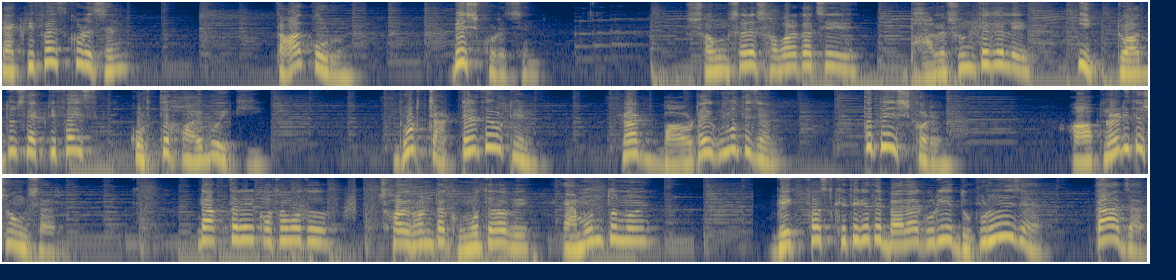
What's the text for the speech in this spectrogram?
স্যাক্রিফাইস করেছেন? তা করুন। বেশ করেছেন। সংসারে সবার কাছে ভালো শুনতে গেলে একটু আধটু স্যাক্রিফাইস করতে হয় বই কি? ভোর চারটেতে ওঠেন। রাত বারোটায় ঘুমোতে যান। তা বেশ করেন। আপনারই তো সংসার। ডাক্তারের কথা মতো ছয় ঘণ্টা ঘুমোতে হবে এমন তো নয়। ব্রেকফাস্ট খেতে খেতে বেলা গড়িয়ে দুপুর হয়ে যায়। তা যাক,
